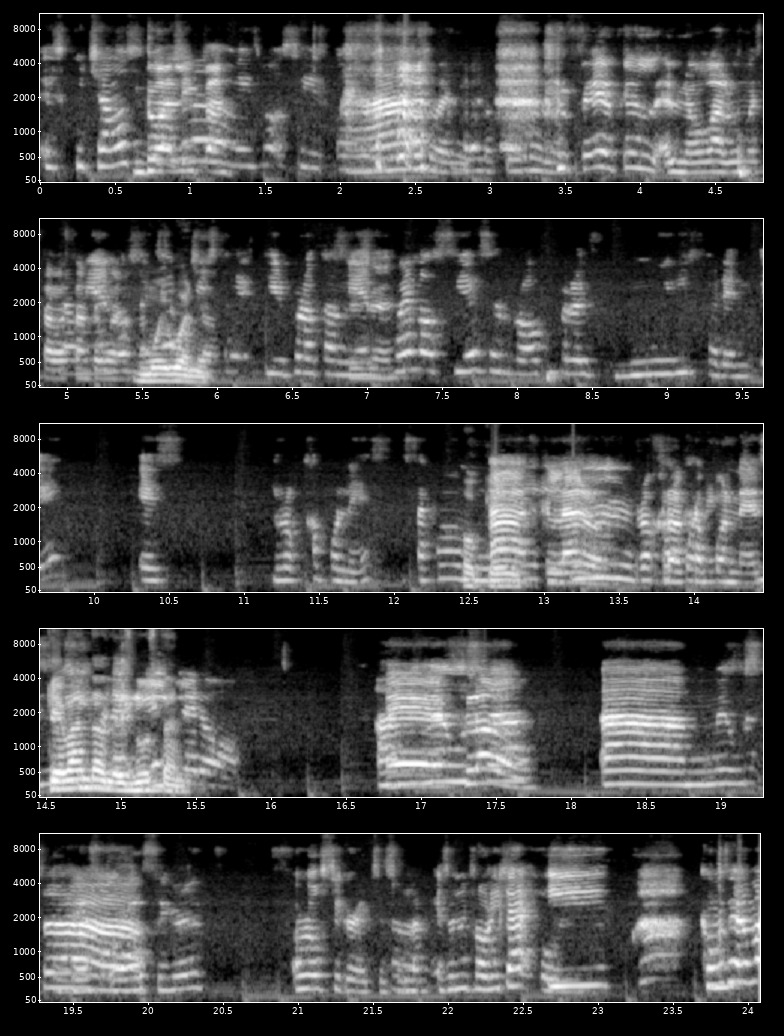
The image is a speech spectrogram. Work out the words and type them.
Escuchamos Dua todos Lipa. lo mismo, sí. Ah, es sí, es que el, el nuevo álbum está bastante También bueno. Muy bueno. decir, pero también, Sí, sí. bueno, sí es el rock, pero es muy diferente. Es rock japonés. Está como Ok. muy... Ah, claro. Mm, rock rock japonés. japonés. ¿Qué bandas les gustan? Pero, A mí eh, me gusta. Flow. A mí me gusta. Oral Cigarettes. Oral Cigarettes, esa es, la- esa es mi favorita. Y. ¿Cómo se llama?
